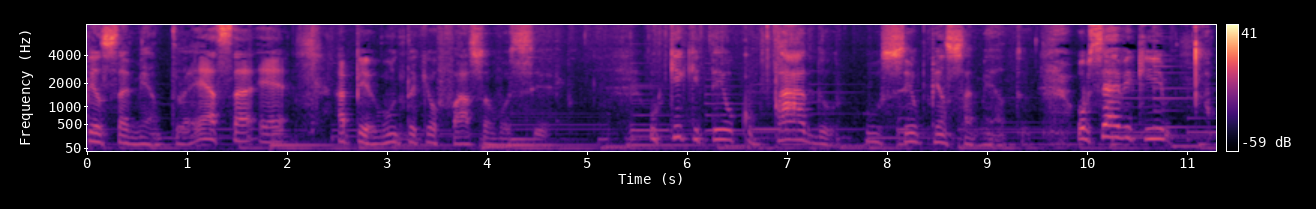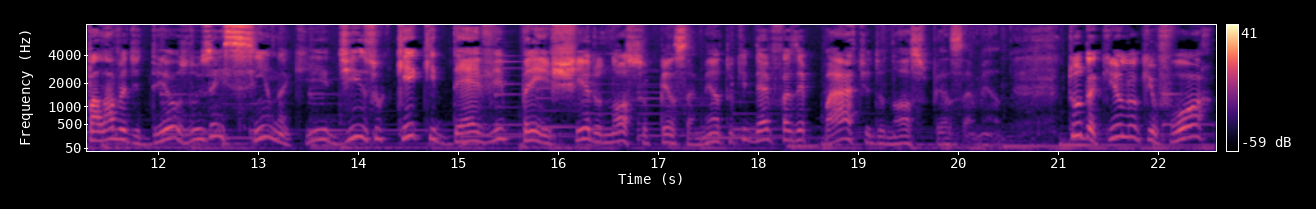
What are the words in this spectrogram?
pensamento? Essa é a pergunta que eu faço a você. O que que tem ocupado o seu pensamento? Observe que a palavra de Deus nos ensina aqui, diz o que, que deve preencher o nosso pensamento, o que deve fazer parte do nosso pensamento. Tudo aquilo que for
